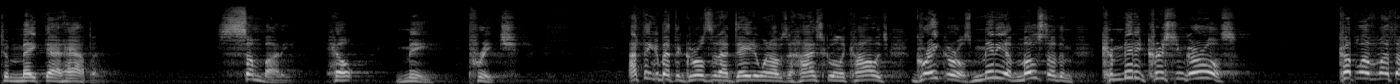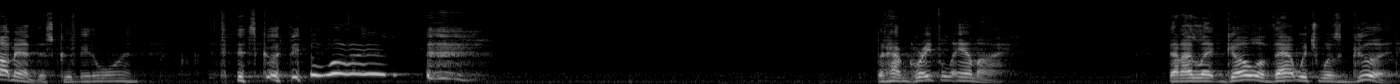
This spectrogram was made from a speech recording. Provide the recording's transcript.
to make that happen. Somebody help me preach. I think about the girls that I dated when I was in high school and college. Great girls, many of most of them committed Christian girls. A couple of them I thought, man, this could be the one. This could be the one. But how grateful am I that I let go of that which was good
